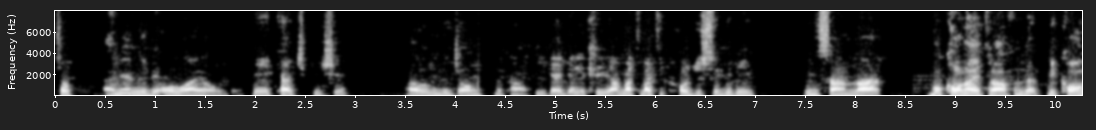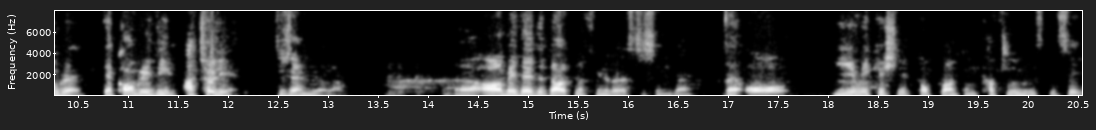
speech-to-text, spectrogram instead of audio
çok önemli bir olay oldu. Birkaç kişi, aralarında John McCarthy, genellikle yani matematik hocası gibi insanlar bu konu etrafında bir kongre, ya kongre değil, atölye düzenliyorlar. Ee, ABD'de Dartmouth Üniversitesi'nde ve o 20 kişilik toplantının katılım listesi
